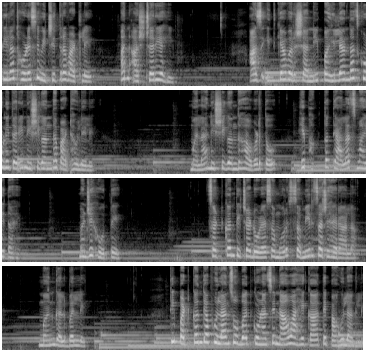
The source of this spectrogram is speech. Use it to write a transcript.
तिला थोडेसे विचित्र वाटले आणि आश्चर्यही. आज इतक्या वर्षांनी पहिल्यांदाच कुणीतरी निशिगंध पाठवलेले. मला निशिगंध आवडतो हे फक्त त्यालाच माहीत आहे. म्हणजे होते. चटकन तिच्या डोळ्यासमोर समीरचा चेहरा आला. मन गलबलले. ती पटकन त्या फुलांसोबत कोणाचे नाव आहे का ते पाहू लागली.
